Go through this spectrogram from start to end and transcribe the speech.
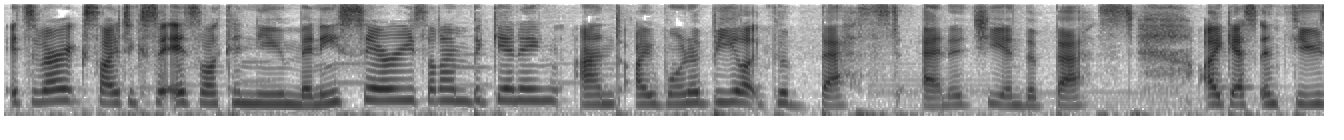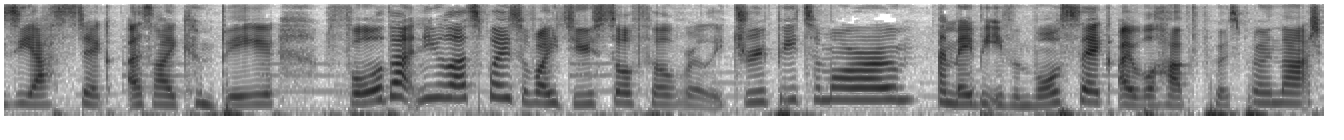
It's very exciting because it is like a new mini series that I'm beginning, and I want to be like the best energy and the best, I guess, enthusiastic as I can be for that new Let's Play. So if I do still feel really droopy tomorrow, and maybe even more sick, I will have to postpone that.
